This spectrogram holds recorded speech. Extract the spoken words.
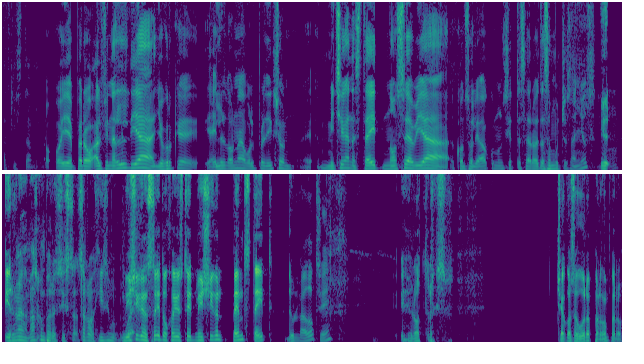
aquí está. mira. Oye, pero al final del día, yo creo que, y ahí les va una bold prediction, eh, Michigan State no se había consolidado con un 7-0 desde hace muchos años. Y, y era nada más, compadre, sí está salvajísimo. Michigan State, Ohio State, Michigan, Penn State, de un lado, Sí. y el otro es... Checo Segura, perdón, pero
